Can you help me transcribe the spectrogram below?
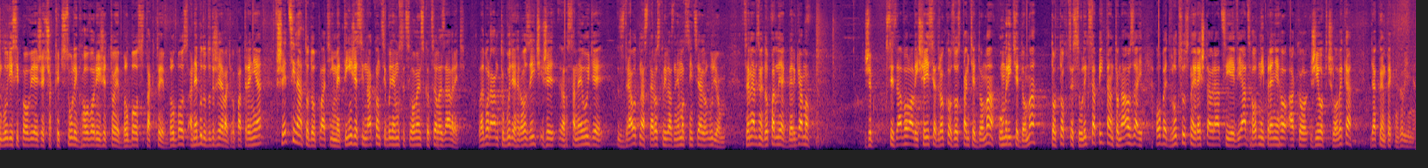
ľudí si povie, že čo, keď Sulik hovorí, že to je blbosť, tak to je blbosť a nebudú dodržiavať opatrenia. Všetci na to doplatíme tým, že si na konci bude musieť Slovensko celé zavrieť. Lebo nám tu bude hroziť, že sa neujde zdravotná starostlivá z nemocniciach ľuďom. Chceme, aby sme dopadli jak Bergamo? Že ste zavolali 60 rokov, zostaňte doma, umrite doma? Toto chce Sulik, sa pýtam. To naozaj obed v luxusnej reštaurácii je viac hodný pre neho ako život človeka? Ďakujem pekne, dovidenia.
